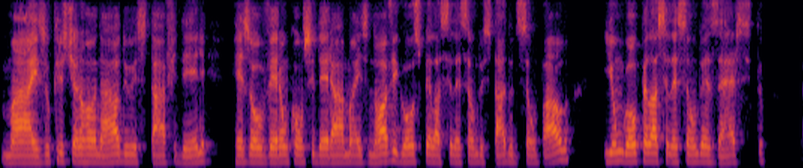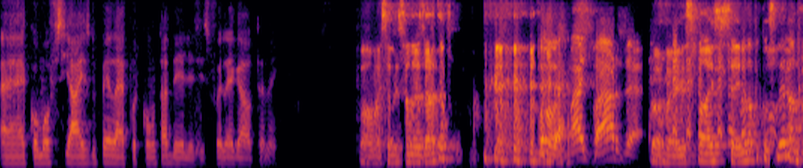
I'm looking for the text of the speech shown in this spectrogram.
Mas o Cristiano Ronaldo e o staff dele resolveram considerar mais nove gols pela seleção do estado de São Paulo e um gol pela seleção do Exército é, como oficiais do Pelé por conta deles. Isso foi legal também. Pô, mas seleção do exército. Pô, mais Várzea. Pô, isso, falar isso aí não dá pra considerar, não.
